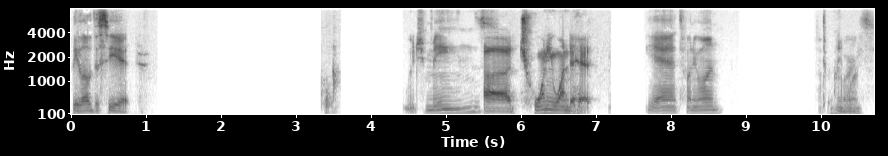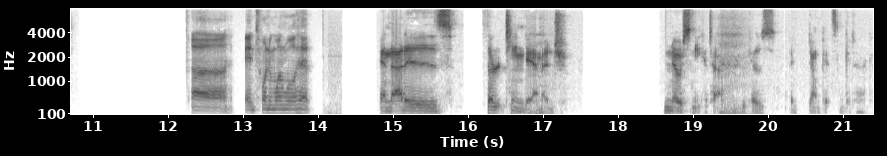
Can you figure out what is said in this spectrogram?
we love to see it. which means Uh, 21 to hit. yeah, twenty-one. Of 21. course. Uh, and twenty-one will hit. And that is 13 damage. No sneak attack because I don't get sneak attack.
